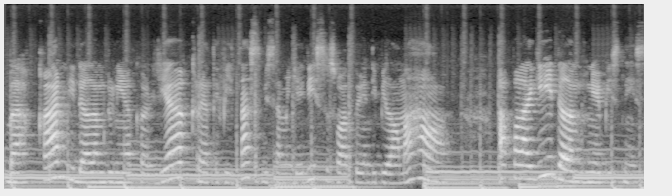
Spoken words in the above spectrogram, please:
Bahkan di dalam dunia kerja, kreativitas bisa menjadi sesuatu yang dibilang mahal, apalagi dalam dunia bisnis.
